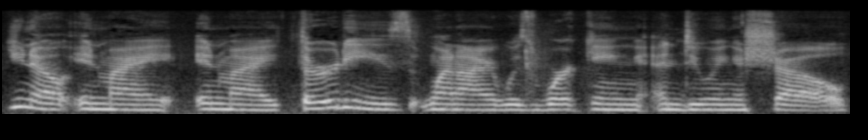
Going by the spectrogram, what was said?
you know in my in my 30s when I was working and doing a show,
